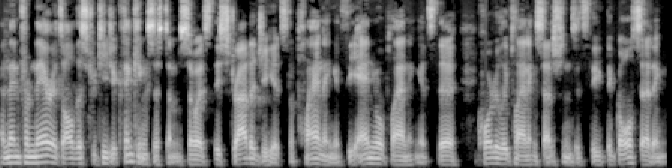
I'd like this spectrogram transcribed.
And then from there, it's all the strategic thinking systems. So it's the strategy, it's the planning, it's the annual planning, it's the quarterly planning sessions, it's the, the goal setting.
